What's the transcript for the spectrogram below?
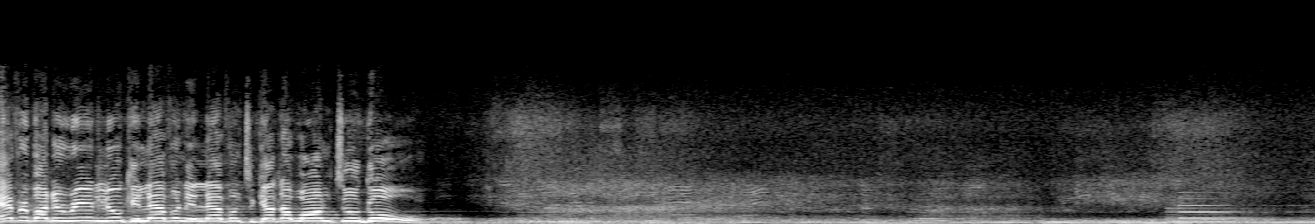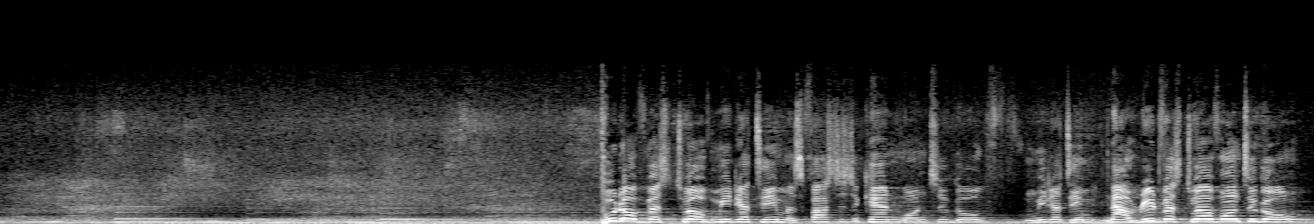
Everybody read Luke 11 11 together. One, two, go. verse 12, media team, as fast as you can. One to go, media team. Now read verse 12, one to go.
